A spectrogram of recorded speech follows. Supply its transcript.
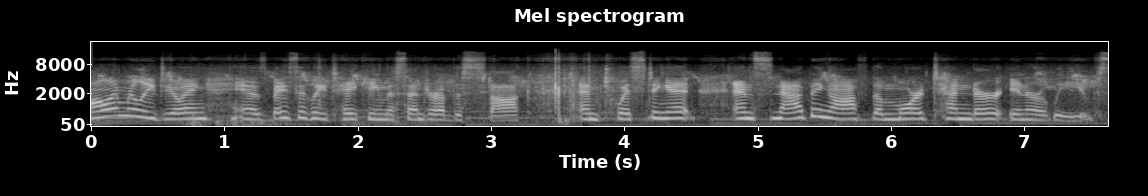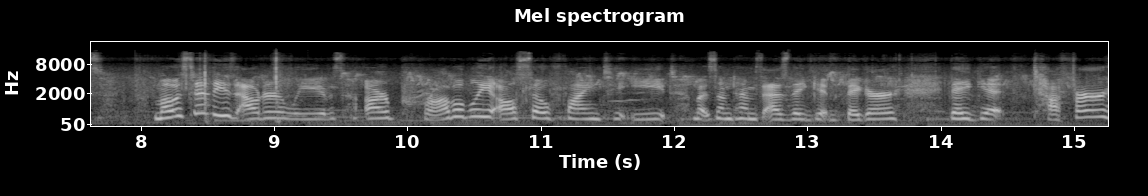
All I'm really doing is basically taking the center of the stalk and twisting it and snapping off the more tender inner leaves. Most of these outer leaves are probably also fine to eat, but sometimes as they get bigger, they get tougher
